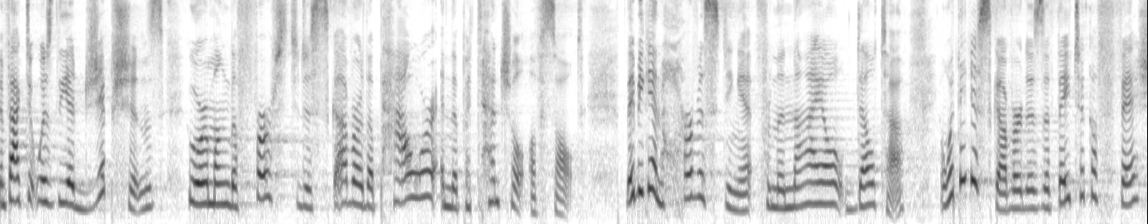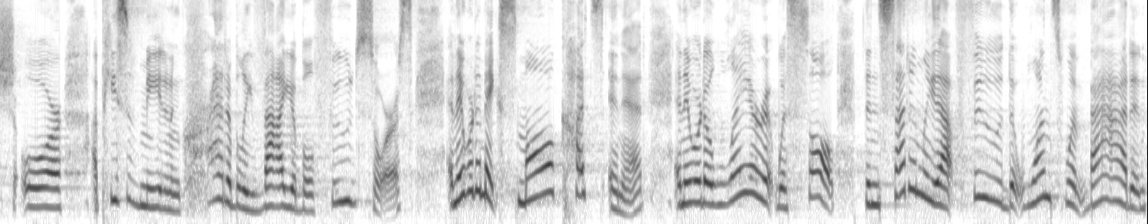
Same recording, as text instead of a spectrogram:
In fact, it was the Egyptians who were among the first to discover the power and the potential of salt. They began harvesting it from the Nile Delta. And what they discovered is if they took a fish or a piece of meat, an incredibly valuable food source, and they were to make small cuts in it, and they were to layer it with salt, then suddenly that food that once went bad in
